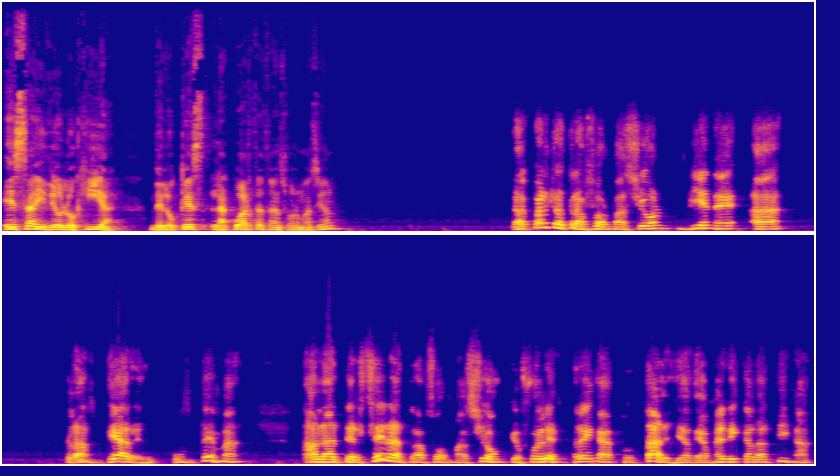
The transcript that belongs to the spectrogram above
esa ideología de lo que es la cuarta transformación. La cuarta transformación viene a plantear un tema a la tercera transformación, que fue la entrega total ya de América Latina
